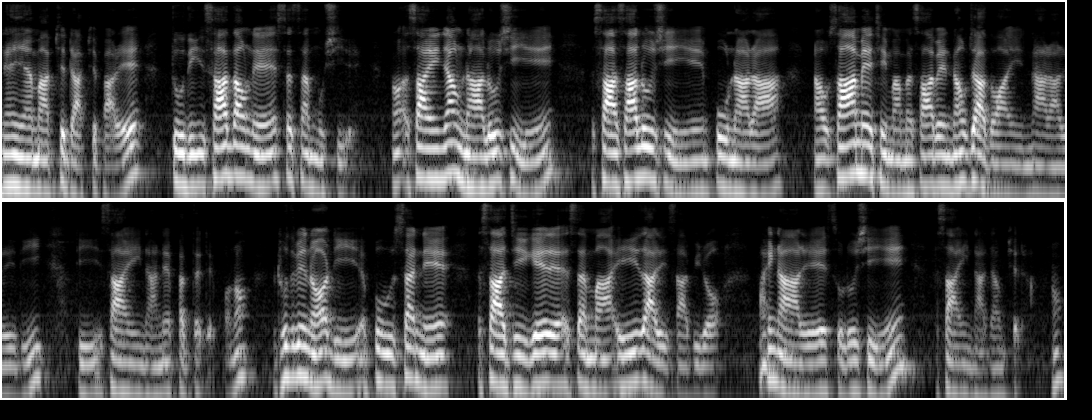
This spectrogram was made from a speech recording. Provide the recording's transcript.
နံရံမှာဖြစ်တာဖြစ်ပါတယ်သူဒီအစားအသောက်နဲ့ဆက်ဆက်မှုရှိတယ်နော်အစာအိမ်ကြောင့်နာလို့ရှိရင်အစာစားလို့ရှိရင်ပူနာတာနောက်စားမယ့်အချိန်မှာမစားဘဲနောက်ကျသွားရင်နာတာတွေဒီဒီအစာအိမ်နာနဲ့ပတ်သက်တယ်ပေါ့နော်အထူးသဖြင့်တော့ဒီအပူဆက်နဲ့အစာကြည်ခဲ့တဲ့အဆက်မှာအေးစာတွေစားပြီးတော့ဘိုင်းနာတယ်ဆိုလို့ရှိရင် အစာအိမ်နာကြောင့်ဖြစ်တာပေါ့နော်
